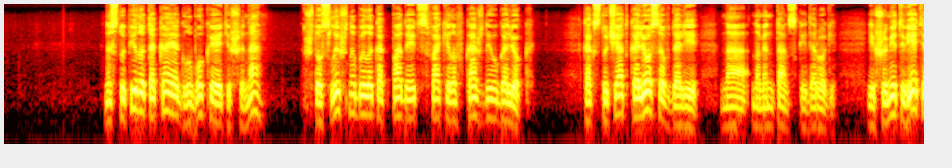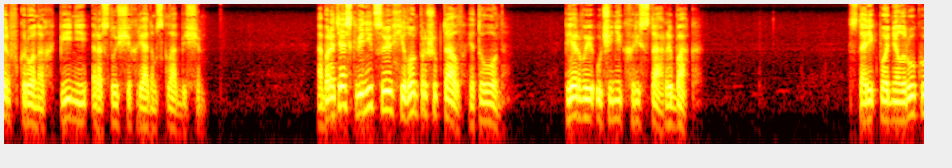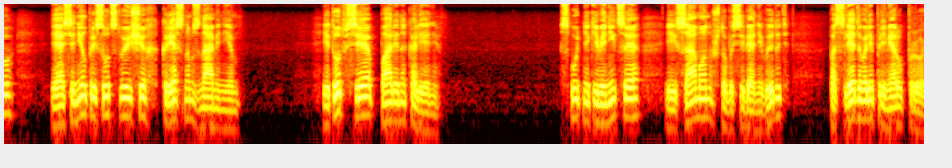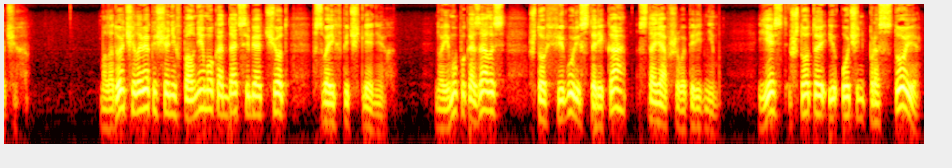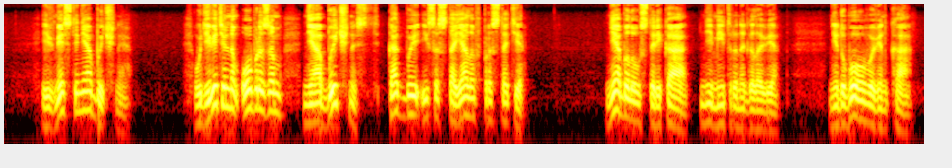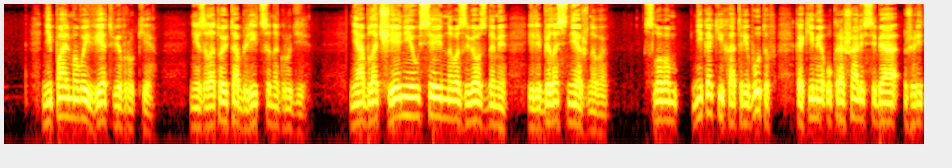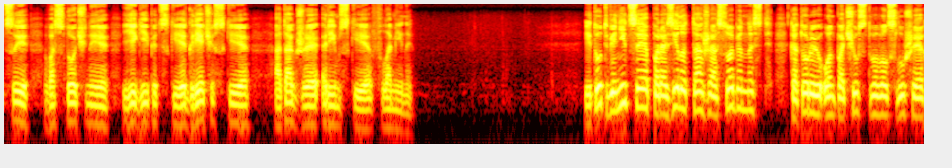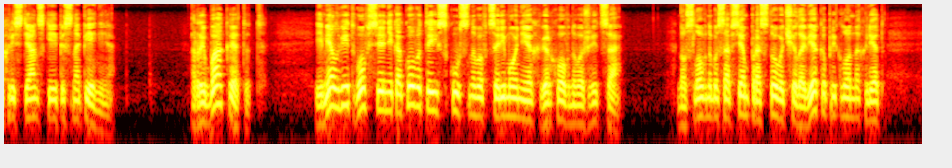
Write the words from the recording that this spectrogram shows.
Наступила такая глубокая тишина, что слышно было, как падает с факелов каждый уголек, как стучат колеса вдали на Номентанской дороге, и шумит ветер в кронах пини, растущих рядом с кладбищем. Обратясь к Веницию, Хилон прошептал — это он. Первый ученик Христа, рыбак. Старик поднял руку и осенил присутствующих крестным знамением. И тут все пали на колени. Спутники Вениция и сам он, чтобы себя не выдать, последовали примеру прочих. Молодой человек еще не вполне мог отдать себе отчет в своих впечатлениях но ему показалось, что в фигуре старика, стоявшего перед ним, есть что-то и очень простое, и вместе необычное. Удивительным образом необычность как бы и состояла в простоте. Не было у старика ни митры на голове, ни дубового венка, ни пальмовой ветви в руке, ни золотой таблицы на груди ни облачения, усеянного звездами, или белоснежного. Словом, никаких атрибутов, какими украшали себя жрецы восточные, египетские, греческие, а также римские фламины. И тут Вениция поразила та же особенность, которую он почувствовал, слушая христианские песнопения. Рыбак этот имел вид вовсе не какого-то искусного в церемониях верховного жреца, но словно бы совсем простого человека преклонных лет,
